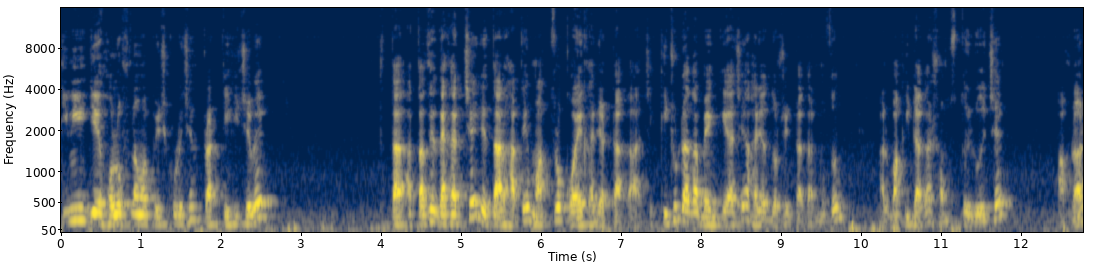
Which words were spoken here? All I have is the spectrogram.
তিনি যে হলফনামা পেশ করেছেন প্রার্থী হিসেবে তাতে দেখাচ্ছে যে তার হাতে মাত্র কয়েক হাজার টাকা আছে। কিছু টাকা ব্যাংকে আছে, হাজার দশেক টাকার মতন, আর বাকি টাকা সমস্তই রয়েছে আপনার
